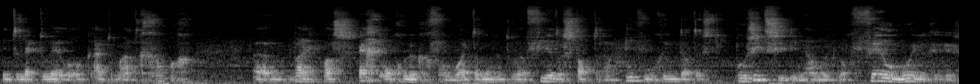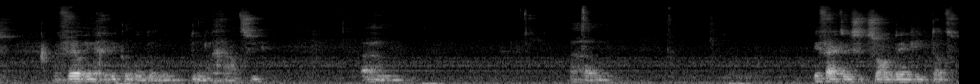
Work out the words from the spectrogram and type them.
intellectueel ook uitermate grappig. Um, waar ik pas echt ongelukkig van word, dan moeten we een vierde stap eraan toevoeging. Dat is de positie, die namelijk nog veel moeilijker is. En veel ingewikkelder dan de negatie. Um, um, in feite is het zo, denk ik, dat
